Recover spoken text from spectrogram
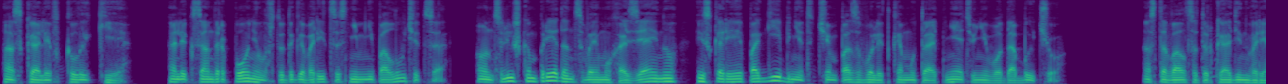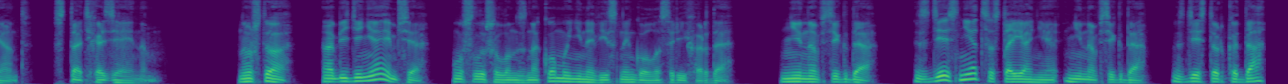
оскалив клыки. Александр понял, что договориться с ним не получится. Он слишком предан своему хозяину и скорее погибнет, чем позволит кому-то отнять у него добычу. Оставался только один вариант — стать хозяином. «Ну что, объединяемся?» — услышал он знакомый ненавистный голос Рихарда. «Не навсегда. Здесь нет состояния «не навсегда». Здесь только «да»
